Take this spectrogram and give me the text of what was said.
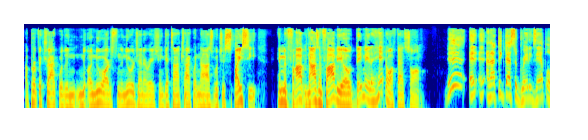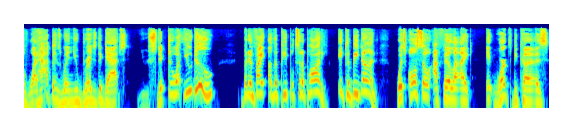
a perfect track where new, a new artist from the newer generation gets on a track with Nas, which is spicy, him and Fab, Nas and Fivio, they made a hit off that song. Yeah, and, and I think that's a great example of what happens when you bridge the gaps. You stick to what you do, but invite other people to the party. It could be done. Which also I feel like it worked because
